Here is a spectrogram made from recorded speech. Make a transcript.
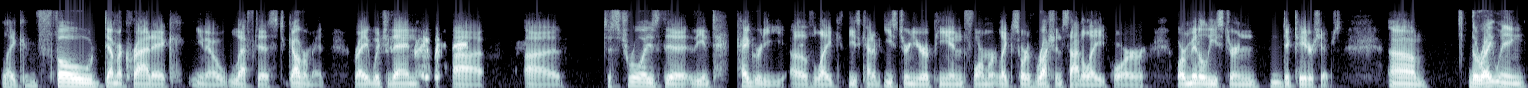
like faux democratic you know leftist government right? Which then uh, uh, destroys the the integrity of like these kind of Eastern European former like sort of Russian satellite or or Middle Eastern dictatorships. Um, the right wing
